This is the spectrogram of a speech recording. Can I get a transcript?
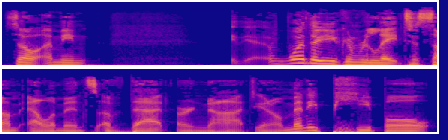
So I mean whether you can relate to some elements of that or not, you know, many people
